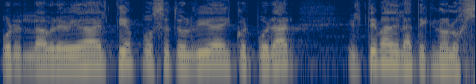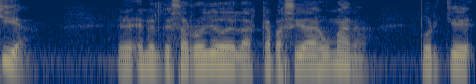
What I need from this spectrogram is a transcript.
por la brevedad del tiempo se te olvida incorporar el tema de la tecnología eh, en el desarrollo de las capacidades humanas, porque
